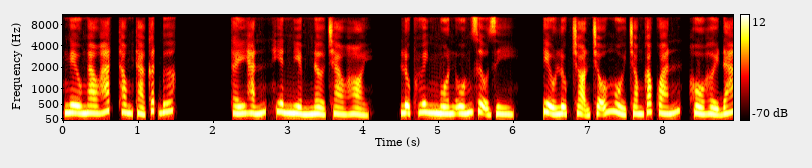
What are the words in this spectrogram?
nghêu ngao hát thong thả cất bước. Thấy hắn, hiên niềm nở chào hỏi. Lục huynh muốn uống rượu gì? Tiểu lục chọn chỗ ngồi trong góc quán, hồ hởi đáp.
